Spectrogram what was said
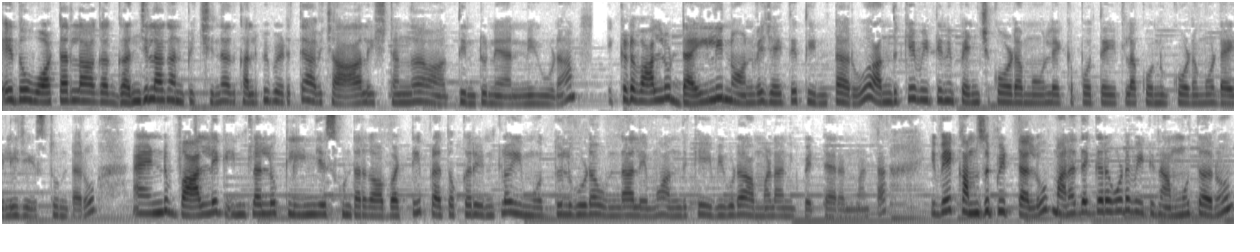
ఏదో వాటర్ లాగా గంజి లాగా అనిపించింది. అది కలిపి పెడితే అవి చాలా ఇష్టంగా తింటున్నాయి అన్ని కూడా. ఇక్కడ వాళ్ళు డైలీ నాన్ వెజ్ అయితే తింటారు. అందుకే వీటిని పెంచుకోవడము లేకపోతే ఇట్లా కొనుక్కోవడము డైలీ చేస్తుంటారు. అండ్ వాళ్ళే ఇంట్లలో క్లీన్ చేసుకుంటారు కాబట్టి ప్రతి ఒక్కరి ఇంట్లో ఈ మొద్దులు కూడా ఉండాలేమో. అందుకే ఇవి కూడా అమ్మడానికి పెట్టారనమాట ఇవే కంజుపిట్టలు మన దగ్గర కూడా వీటిని అమ్ముతారు.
